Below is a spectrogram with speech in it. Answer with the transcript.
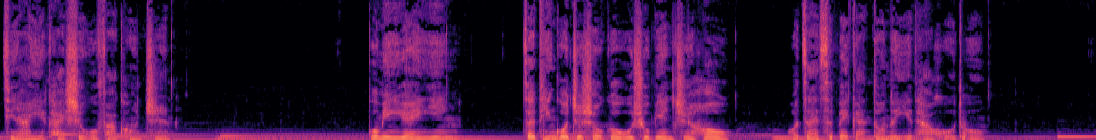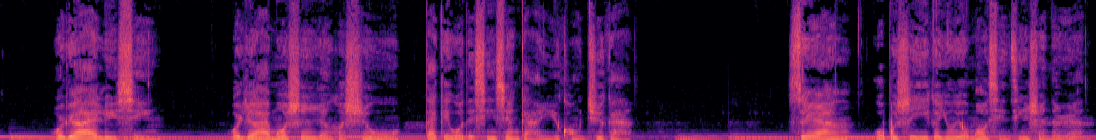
竟然也开始无法控制。不明原因，在听过这首歌无数遍之后，我再次被感动得一塌糊涂。我热爱旅行。我热爱陌生人和事物带给我的新鲜感与恐惧感。虽然我不是一个拥有冒险精神的人，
